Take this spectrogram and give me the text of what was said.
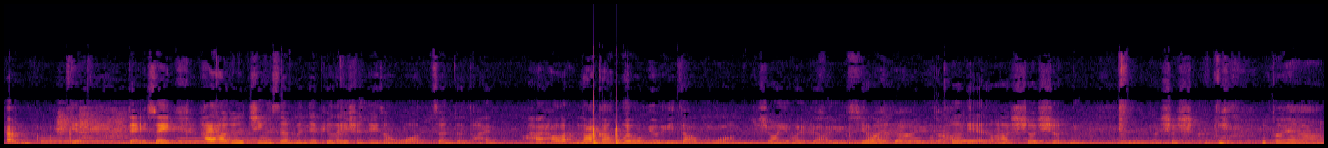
干嘛？对对，所以还好，就是精神 manipulation 那种，我真的还还好啦。哪敢问我没有遇到过，希望以后也不要遇到，希望也不要遇到。可怜，我要秀秀你，要谢谢你。对啊，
